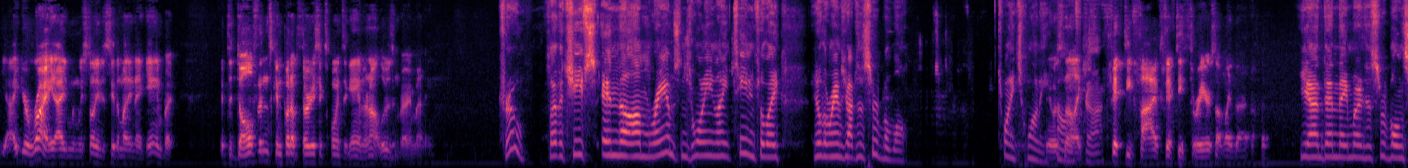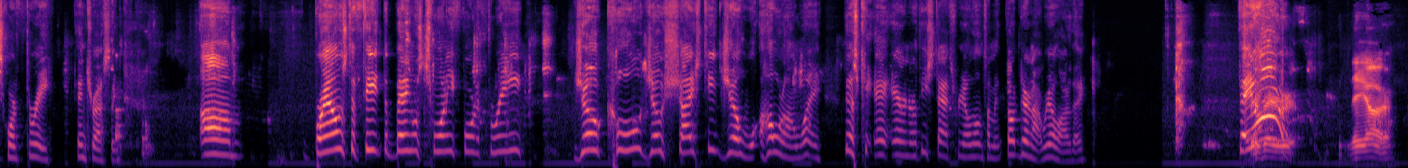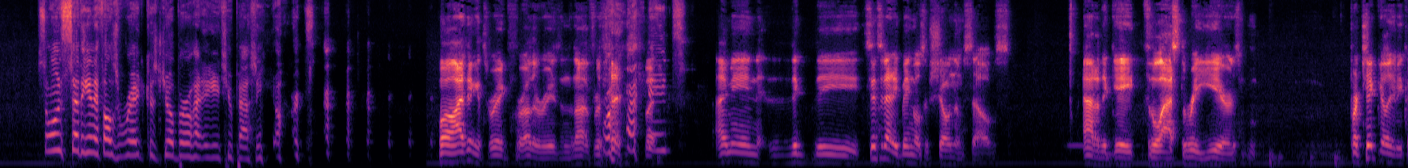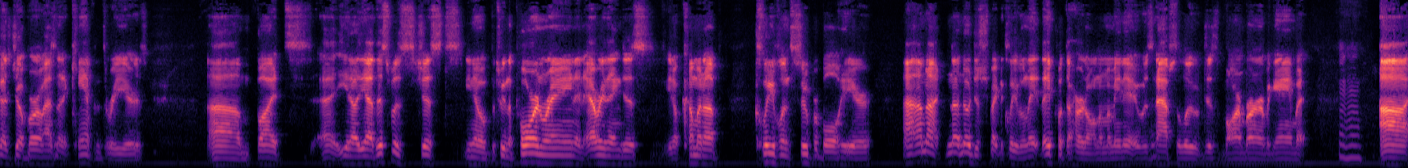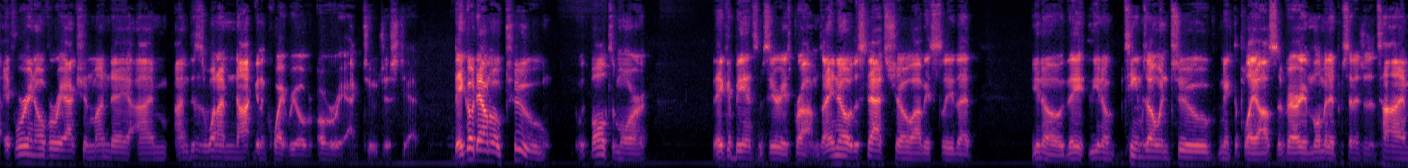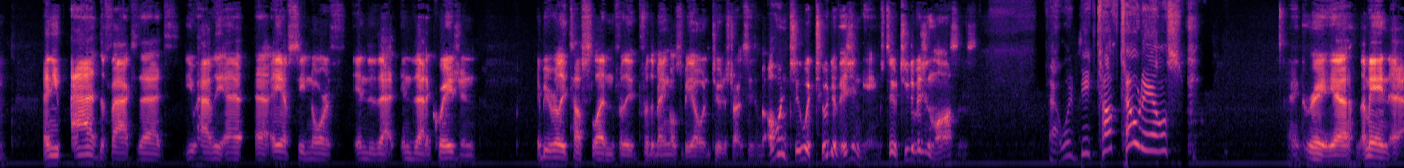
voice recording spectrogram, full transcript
yeah, you're right. I mean, we still need to see the Monday night game, but if the Dolphins can put up 36 points a game, they're not losing very many. True. So the Chiefs and the um, Rams in 2019 until they, you know, the Rams got to the Super Bowl. 2020. It was Oh, like God. 55, 53 or something like that. Yeah, and then they went to the Super Bowl and scored three. Interesting. Um, Browns defeat the Bengals 24 to 3. Joe Cool, Joe Shiesty, Joe. Hold on, wait. This Aaron, are these stats real? Don't tell me. oh, They're not real, are they? They are. They are. Someone said the NFL's rigged because Joe Burrow had 82 passing yards. Well, I think it's rigged for other reasons, not for this. But right? I mean, the the Cincinnati Bengals have shown themselves out of the gate for the last three years, particularly because Joe Burrow hasn't had a camp in three years. Um, but uh, you know, yeah, this was just you know between the pouring rain and everything, just you know coming up Cleveland Super Bowl here. I- I'm not no, no disrespect to Cleveland, they they put the hurt on them. I mean, it was an absolute just barn burner of a game, but. Mhm. Uh, if we're in overreaction Monday, I'm I'm this is one I'm not going to quite re- over, overreact to just yet. They go down 0-2 with Baltimore, they could be in some serious problems. I know the stats show obviously that you know they you know teams 0-2 make the playoffs a very limited percentage of the time, and you add the fact that you have the A- uh, AFC North into that into that equation. It'd be really tough sledding for the for the Bengals to be 0 2 to start the season. But 0 2 with two division games, too, two division losses. That would be tough toenails. I agree. Yeah, I mean, uh,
